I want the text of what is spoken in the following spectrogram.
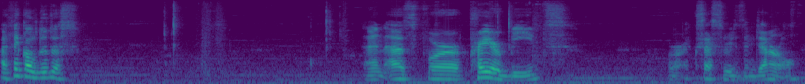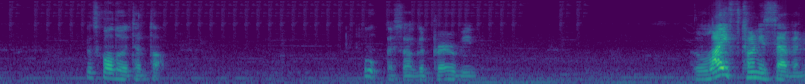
I think I'll do this. And as for prayer beads, or accessories in general, let's go all the way to the top. Oh, I saw a good prayer bead. Life 27.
